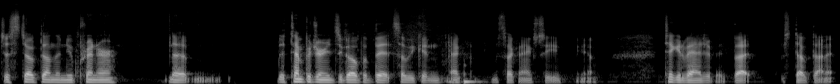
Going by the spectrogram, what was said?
just stoked on the new printer. the The temperature needs to go up a bit so we can so I can actually you know take advantage of it. But stoked on it.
